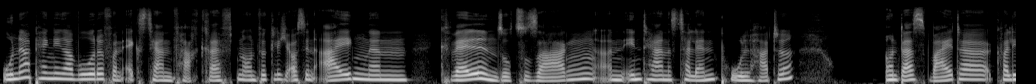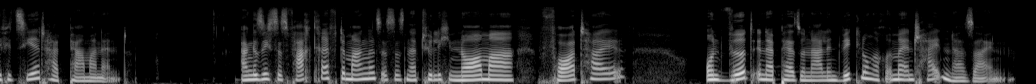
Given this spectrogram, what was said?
unabhängiger wurde von externen Fachkräften und wirklich aus den eigenen Quellen sozusagen ein internes Talentpool hatte und das weiter qualifiziert hat permanent. Angesichts des Fachkräftemangels ist es natürlich ein enormer Vorteil und wird in der Personalentwicklung auch immer entscheidender sein.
